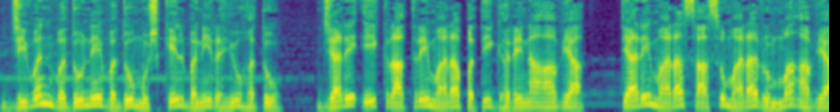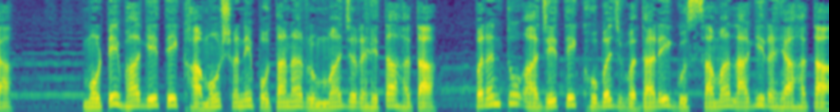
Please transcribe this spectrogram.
જીવન વધુને વધુ મુશ્કેલ બની રહ્યું હતું. જ્યારે એક રાત્રે મારા પતિ ઘરે ના આવ્યા, ત્યારે મારા સાસુ મારા રૂમમાં આવ્યા. મોટે ભાગે તે ખામોશ અને પોતાના રૂમમાં જ રહેતા હતા, પરંતુ આજે તે ખૂબ જ વધારે ગુસ્સામાં લાગી રહ્યા હતા.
